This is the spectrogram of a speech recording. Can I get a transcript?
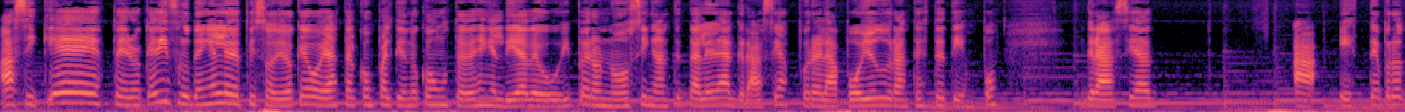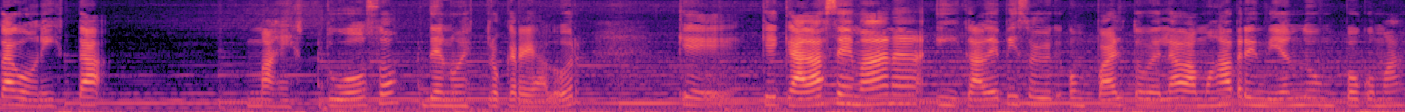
Así que espero que disfruten el episodio que voy a estar compartiendo con ustedes en el día de hoy, pero no sin antes darle las gracias por el apoyo durante este tiempo. Gracias a este protagonista majestuoso de nuestro creador que, cada semana y cada episodio que comparto, ¿verdad? Vamos aprendiendo un poco más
